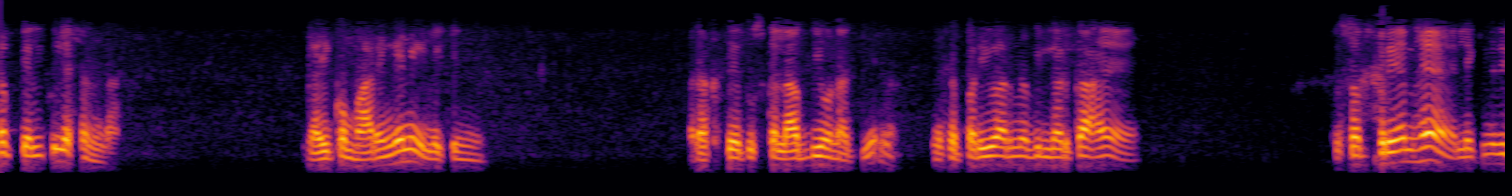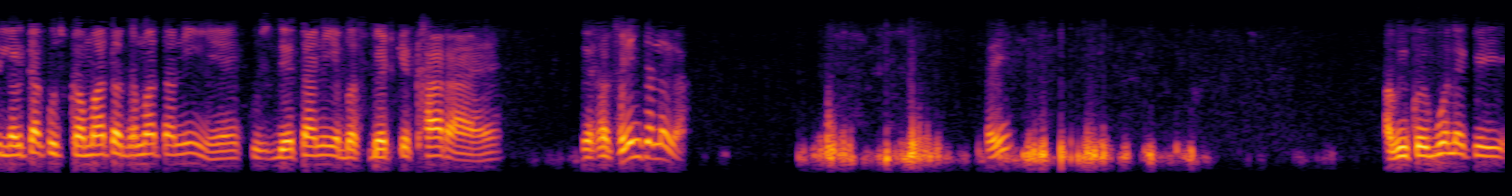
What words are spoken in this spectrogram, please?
सब कैलकुलेशन था गाय को मारेंगे नहीं लेकिन रखते तो उसका लाभ भी होना चाहिए ना। जैसे परिवार में भी लड़का है तो सब प्रेम है लेकिन यदि लड़का कुछ कमाता धमाता नहीं है कुछ देता नहीं है बस बैठ के खा रहा है तो ऐसा थोड़ी चलेगा? सही? अभी कोई बोले कि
